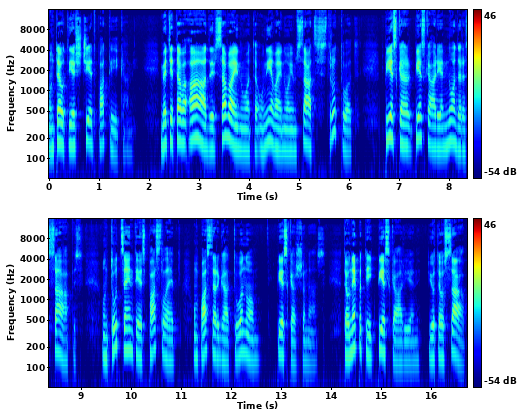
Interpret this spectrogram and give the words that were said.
un tev tieši šķiet patīkami. Bet ja tava āda ir savainota un ievainojums sācis strutot, pieskar, pieskārieni nodara sāpes, un tu centies paslēpt un pasargāt to no pieskaršanās. Tev nepatīk pieskārieni, jo tev sāp,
